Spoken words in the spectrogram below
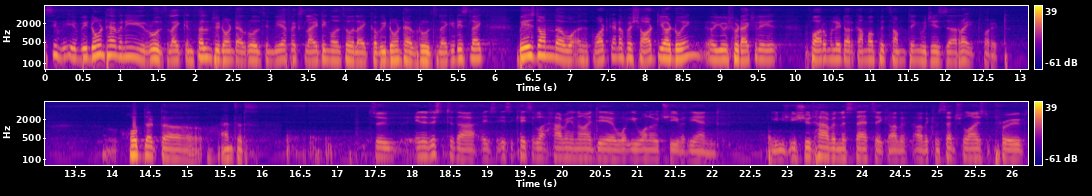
see, we, we don't have any rules. Like in films, we don't have rules. In VFX lighting, also, like we don't have rules. Like it is like based on the what kind of a shot you are doing, uh, you should actually formulate or come up with something which is uh, right for it. Hope that uh, answers. So, in addition to that, it's, it's a case of like having an idea what you want to achieve at the end. You, you should have an aesthetic, either either conceptualized, approved,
